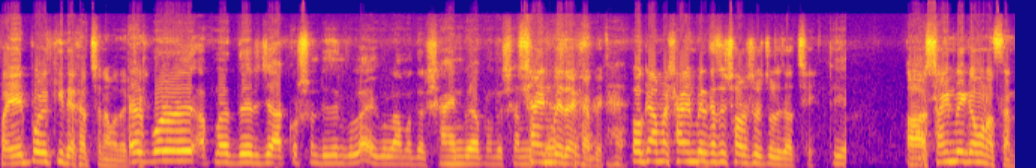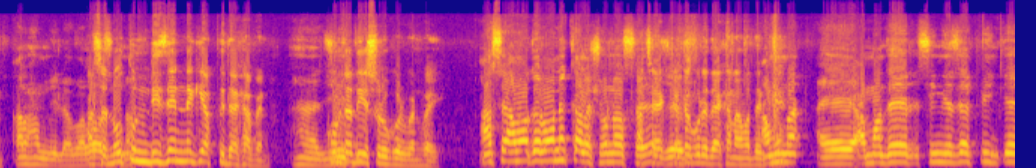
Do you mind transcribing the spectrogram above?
ভাই এরপরে কি দেখাচ্ছেন আমাদের এরপরে আপনাদের যে আকর্ষণ ডিজাইনগুলো এগুলো আমাদের শাহিন ভাই আপনাদের সামনে শাহিন ভাই দেখাবে। ওকে আমরা শাহিন ভাইয়ের কাছে সরাসরি চলে যাচ্ছি। ঠিক আছে। শাহিন ভাই কেমন আছেন? আলহামদুলিল্লাহ ভালো আচ্ছা আছেন নতুন ডিজাইন নাকি আপনি দেখাবেন? হ্যাঁ, জি, কোনটা দিয়ে শুরু করবেন ভাই? আছে আমাদের অনেক কালেকশন আছে। আচ্ছা একটা করে দেখান এ, আমাদের সিগনেচার পিঙ্কে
